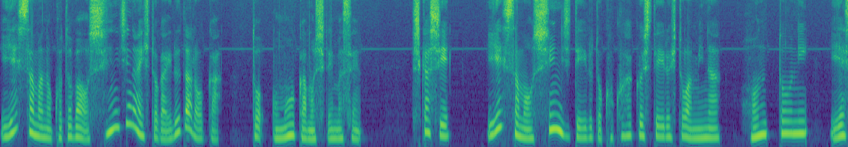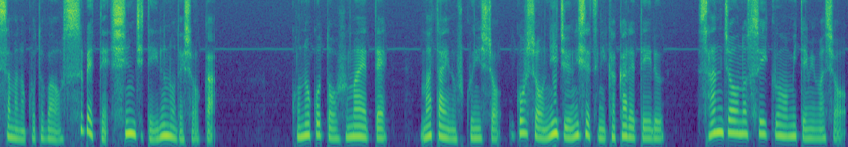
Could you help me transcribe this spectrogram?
イエス様の言葉を信じない人がいるだろうかと思うかもしれません。しかしイエス様を信じていると告白している人は皆本当にイエス様の言葉をすべて信じているのでしょうかこのことを踏まえてマタイの福音書5章22節に書かれている三条の水訓を見てみましょ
